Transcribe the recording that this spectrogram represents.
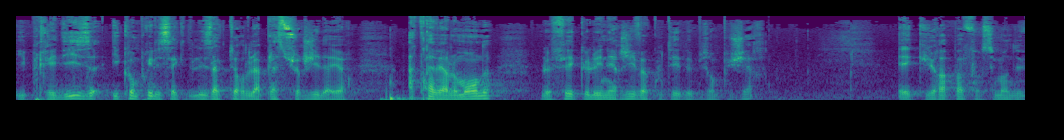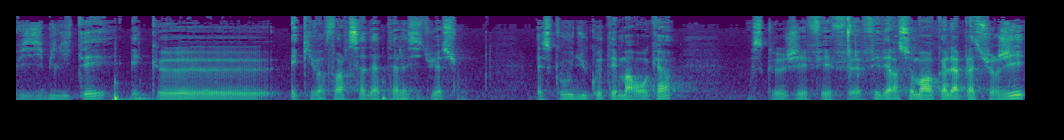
ils prédisent, y compris les, acteurs de la plasturgie d'ailleurs, à travers le monde, le fait que l'énergie va coûter de plus en plus cher et qu'il n'y aura pas forcément de visibilité et qu'il et va falloir s'adapter à la situation. Est-ce que vous, du côté marocain, parce que j'ai fait Fédération marocaine de la plasturgie,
